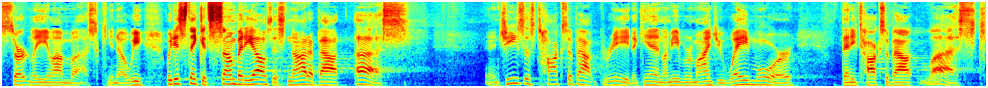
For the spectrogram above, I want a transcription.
certainly Elon Musk. You know, we, we just think it's somebody else, it's not about us. And Jesus talks about greed. Again, let me remind you, way more than he talks about lust.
